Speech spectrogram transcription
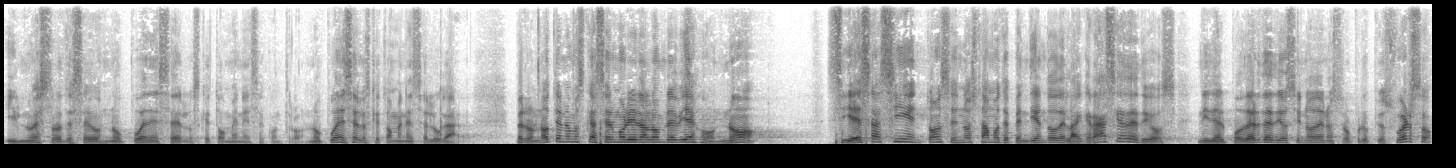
Y nuestros deseos no pueden ser los que tomen ese control, no pueden ser los que tomen ese lugar. Pero no tenemos que hacer morir al hombre viejo, no. Si es así, entonces no estamos dependiendo de la gracia de Dios ni del poder de Dios, sino de nuestro propio esfuerzo.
